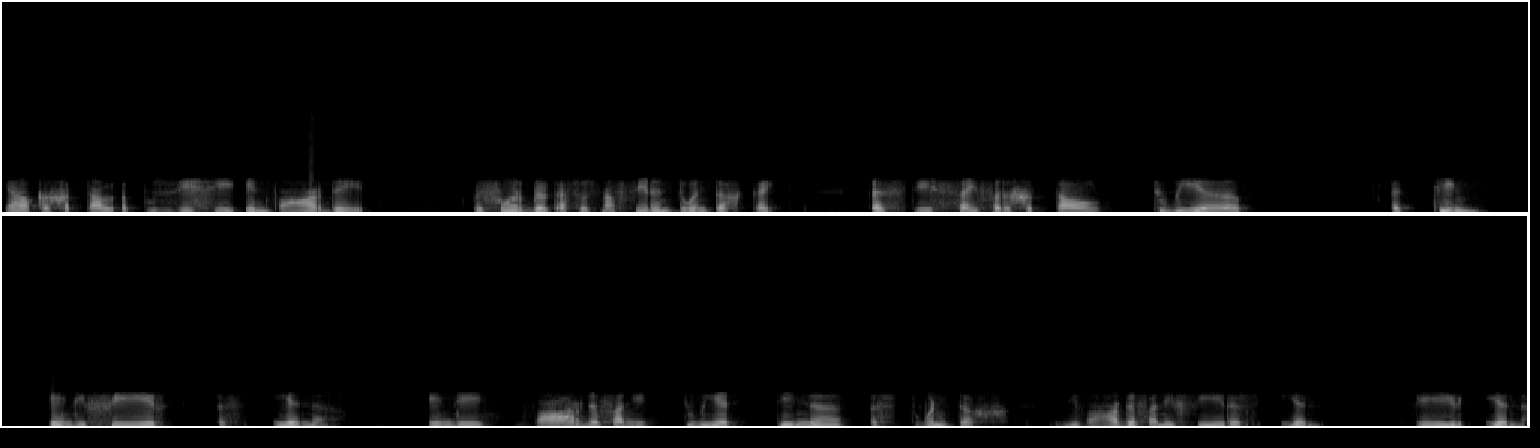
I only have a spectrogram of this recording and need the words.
elke getal 'n posisie en waarde het. Byvoorbeeld, as ons na 24 kyk, is die syfergetal 2 'n 10 en die 4 is 1 en die waarde van die 2 tiene is 20 en die waarde van die 4 is 1 4 1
